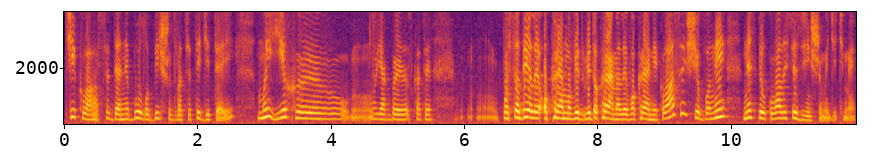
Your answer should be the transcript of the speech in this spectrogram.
Ті класи, де не було більше 20 дітей, ми їх, е, ну як би сказати, посадили окремо, від, відокремили в окремі класи, щоб вони не спілкувалися з іншими дітьми.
